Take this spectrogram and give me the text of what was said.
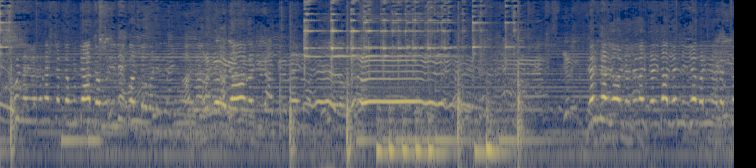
என்னையோ ஜனங்கள் செய்தால் என்ன வழி செய்தால் என்னையே வழி நடக்க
